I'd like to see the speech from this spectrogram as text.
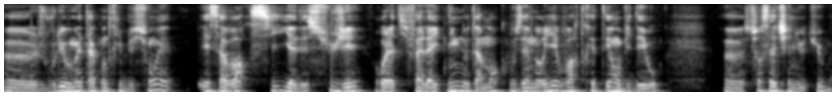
euh, je voulais vous mettre à contribution et, savoir s'il y a des sujets relatifs à Lightning notamment que vous aimeriez voir traités en vidéo euh, sur cette chaîne YouTube.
